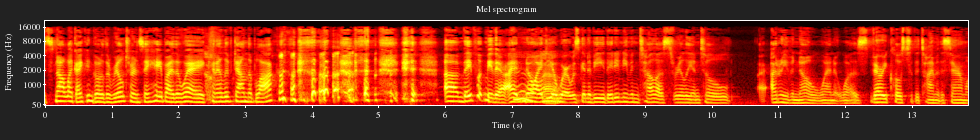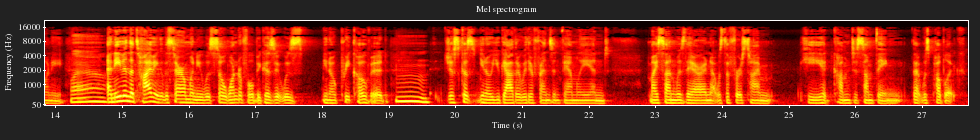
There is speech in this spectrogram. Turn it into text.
it's not like I can go to the realtor and say, "Hey, by the way, can I live down the block?" um, they put me there. I had no Oh, idea wow. where it was going to be. They didn't even tell us really until I- don't even know when it was. Very close to the time of the ceremony. Wow. And even the timing of the ceremony was so wonderful because it was, you know, pre-COVID. Just because you know you gather with your friends and family, and my son was there, and that was the first time he had come to something that was public.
